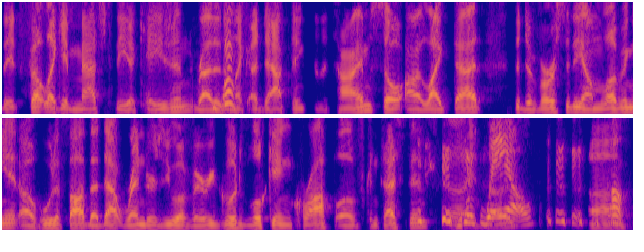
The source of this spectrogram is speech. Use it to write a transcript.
it felt like it matched the occasion rather than Yes. like adapting to the time. So I like that. The diversity, I'm loving it. Uh, who'd have thought that that renders you a very good looking crop of contestants? Uh, it does. well.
